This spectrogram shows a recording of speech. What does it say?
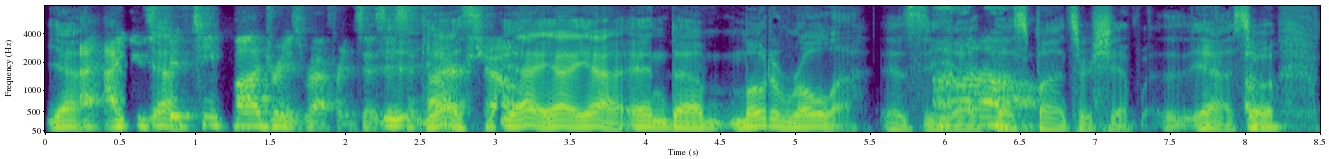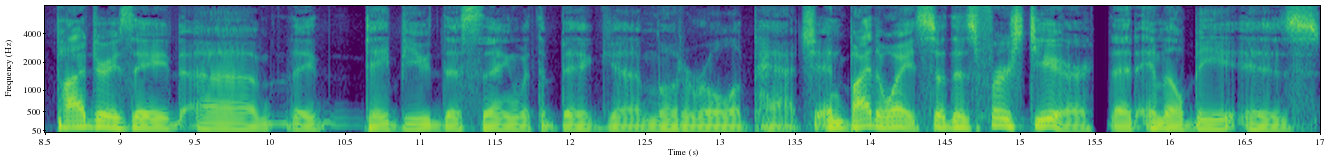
Yeah, I, I use yeah. 15 Padres references this entire yes. show. Yeah, yeah, yeah. And um, Motorola is the oh. uh, the ah. sponsorship. Yeah, so okay. Padres they uh, they debuted this thing with the big uh, Motorola patch. And by the way, so this first year that MLB is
